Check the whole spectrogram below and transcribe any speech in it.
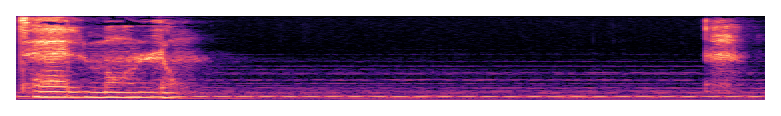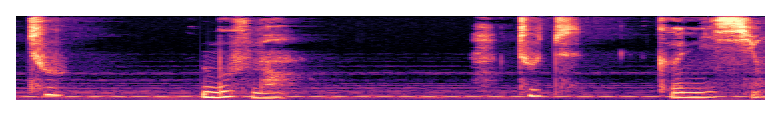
tellement toute cognition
